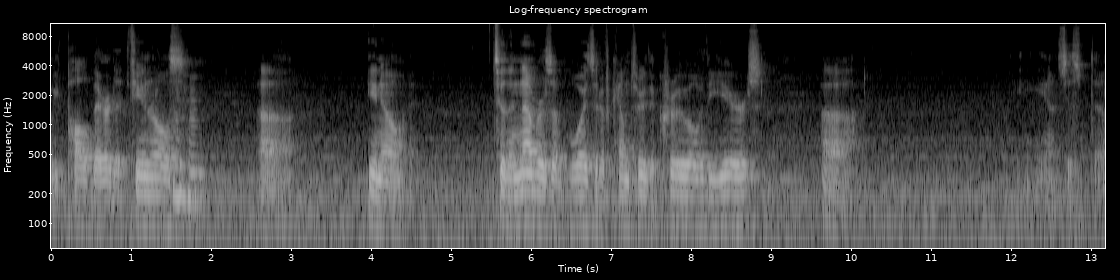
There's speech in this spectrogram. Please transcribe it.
We've pallbeared at funerals. Mm-hmm. uh, you know, to the numbers of boys that have come through the crew over the years. Uh, yeah, it's just, uh,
